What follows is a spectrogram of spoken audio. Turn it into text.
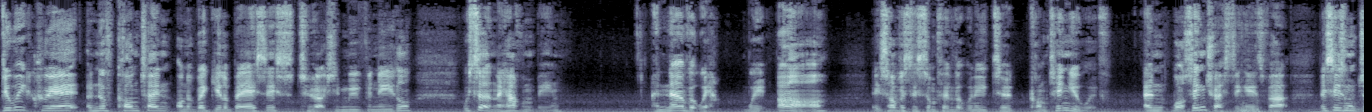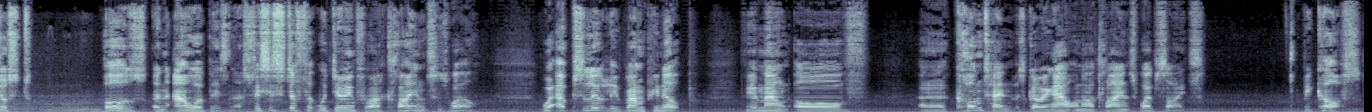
Do we create enough content on a regular basis to actually move the needle? We certainly haven't been. And now that we we are, it's obviously something that we need to continue with. And what's interesting is that this isn't just us and our business. This is stuff that we're doing for our clients as well. We're absolutely ramping up the amount of uh, content that's going out on our clients' websites because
